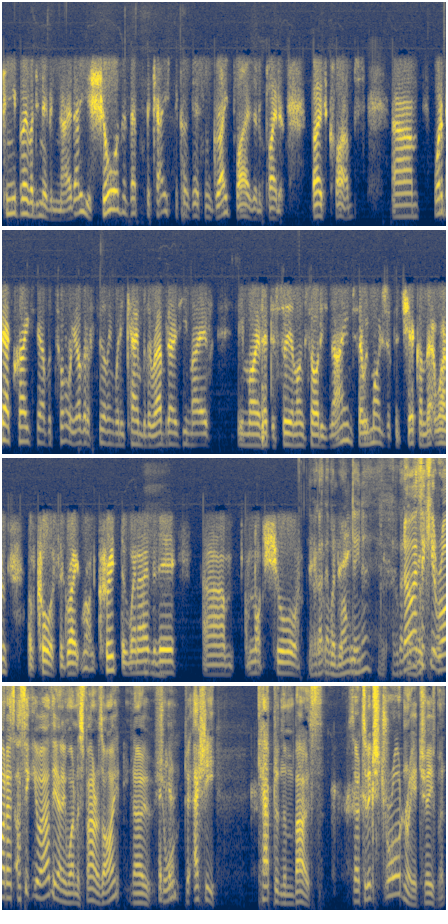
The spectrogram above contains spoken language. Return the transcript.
Can you believe I didn't even know that? Are you sure that that's the case? Because there's some great players that have played at both clubs. Um, what about Craig Salvatori? I've got a feeling when he came to the Rabbitohs, he may have he may have had to see alongside his name. So we might just have to check on that one. Of course, the great Ron Coote that went over there. Um, I'm not sure. Have I got that one wrong, he- Dino? Have No, I think you're right. I, I think you are the only one, as far as I know, Sean, to actually captain them both. So it's an extraordinary achievement.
